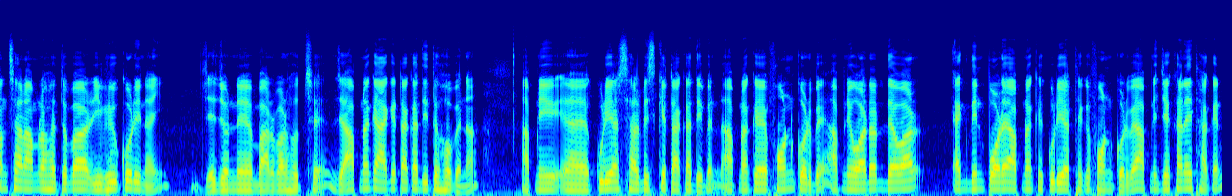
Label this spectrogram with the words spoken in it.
আনসার আমরা হয়তো বা রিভিউ করি নাই যে জন্যে বারবার হচ্ছে যে আপনাকে আগে টাকা দিতে হবে না। আপনি কুরিয়ার সার্ভিসকে টাকা দিবেন, আপনাকে ফোন করবে, আপনি অর্ডার দেওয়ার একদিন পরে আপনাকে কুরিয়ার থেকে ফোন করবে। আপনি যেখানেই থাকেন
